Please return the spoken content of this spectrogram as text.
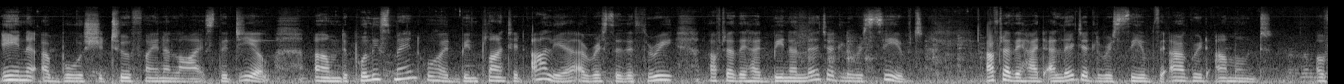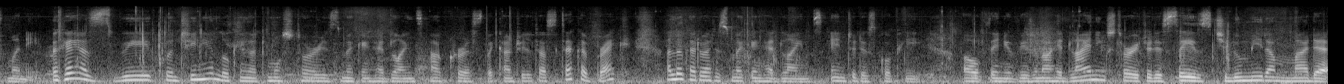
in a bush to finalize the deal. Um, the policemen who had been planted earlier arrested the three after they had been allegedly received after they had allegedly received the agreed amount of money. Okay, as we continue looking at more stories making headlines across the country, let us take a break and look at what is making headlines in today's copy of the New Vision. Our headlining story today says Kirumira murder,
